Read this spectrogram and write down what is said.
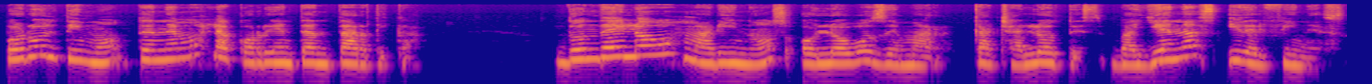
Por último, tenemos la corriente antártica, donde hay lobos marinos o lobos de mar, cachalotes, ballenas y delfines.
